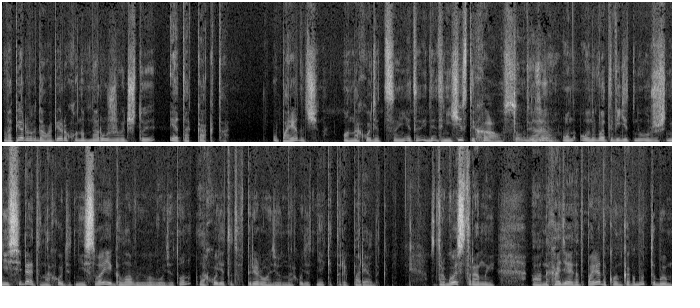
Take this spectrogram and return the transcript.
Во-первых, да. Во-первых, он обнаруживает, что это как-то упорядочено. Он находится... Это, это не чистый хаос. Да? Он, он в это видит... Ну, он же не из себя это находит, не из своей головы выводит. Он находит это в природе, он находит некоторый порядок. С другой стороны, а, находя этот порядок, он как будто бы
